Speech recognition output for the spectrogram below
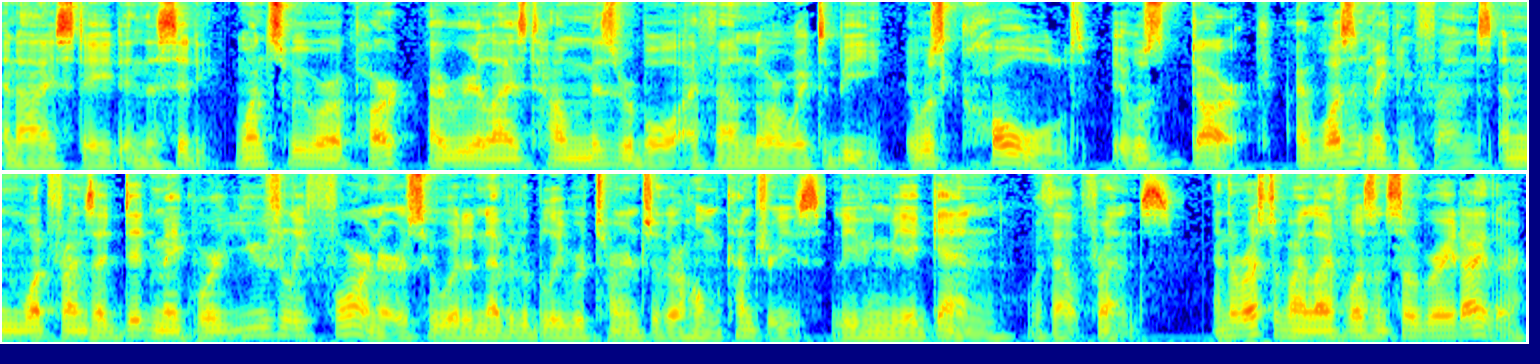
and I stayed in the city. Once we were apart, I realized how miserable I found Norway to be. It was cold, it was dark, I wasn't making friends, and what friends I did make were usually foreigners who would inevitably return to their home countries, leaving me again without friends. And the rest of my life wasn't so great either.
